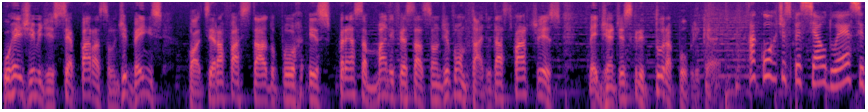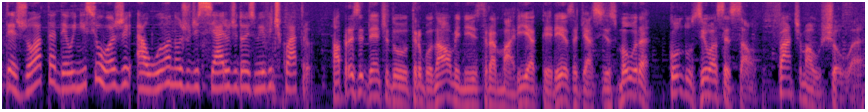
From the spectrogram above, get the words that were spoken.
o regime de separação de bens pode ser afastado por expressa manifestação de vontade das partes mediante escritura pública. A Corte Especial do STJ deu início hoje ao ano judiciário de 2024. A presidente do tribunal, ministra Maria Tereza de Assis Moura, conduziu a sessão. Fátima Uchoa.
